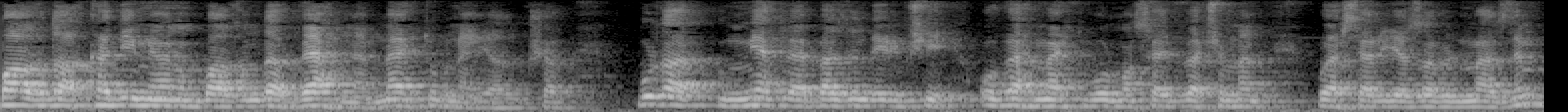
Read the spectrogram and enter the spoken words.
bağda, akademiyanın bağında vəhlə, məktubla yazmışam. Burada ümumiyyətlə bəzən deyirəm ki, o vəh məktub olmasaydı bəlkə mən bu əsəri yaza bilməzdim.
